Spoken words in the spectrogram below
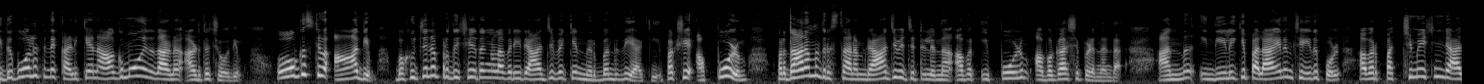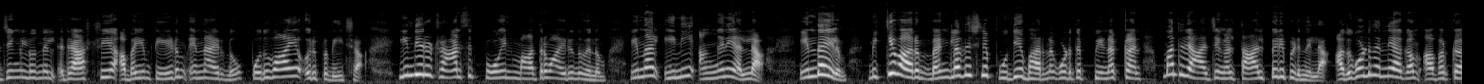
ഇതുപോലെ തന്നെ കളിക്കാനാകുമോ എന്നതാണ് അടുത്ത ചോദ്യം. ഓഗസ്റ്റ് ആദ്യം ബഹുജന പ്രതിഷേധങ്ങൾ അവരെ രാജിവെക്കാൻ നിർബന്ധിതയാക്കി. പക്ഷേ അപ്പോഴും പ്രധാനമന്ത്രി സ്ഥാനം രാജിവെച്ചിട്ടില്ലെന്ന് അവർ ഇപ്പോഴും അവകാശപ്പെടുന്നുണ്ട്. അന്ന് ഇന്ത്യയിലേക്ക് പലായനം ചെയ്തപ്പോൾ അവർ പശ്ചിമേഷ്യൻ രാജ്യങ്ങളിലൊന്നിൽ രാഷ്ട്രീയ അഭയം തേടും എന്നായിരുന്നു പൊതുവായ ഒരു പ്രതീക്ഷ. ഇന്ത്യ ഒരു ട്രാൻസിറ്റ് പോയിന്റ് മാത്രമായിരുന്നുവെന്നും എന്നാൽ ഇനി അങ്ങനെയല്ല. എന്തായാലും മിക്കവാറും ബംഗ്ലാദേശിലെ പുതിയ ഭരണകൂടത്തെ പിണക്കാൻ മറ്റ് രാജ്യങ്ങൾ താല്പര്യപ്പെടുന്നില്ല. അതുകൊണ്ട് തന്നെയാകാം അവർക്ക്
